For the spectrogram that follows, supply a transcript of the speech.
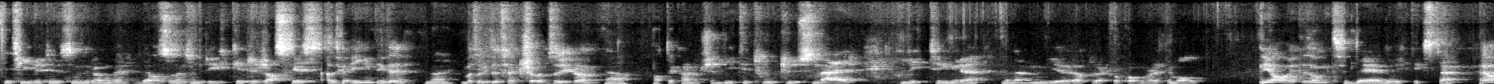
til 4000 kroner, det er også den som ryker raskest. Ja, Det skal ingenting til. Nei, Bare så vidt du toucher dem, så ryker de. ja, At det kanskje de til 2000 er litt tyngre, men de gjør at du i hvert fall kommer deg til mål. Ja, ikke sant. Så det er det viktigste. Ja.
